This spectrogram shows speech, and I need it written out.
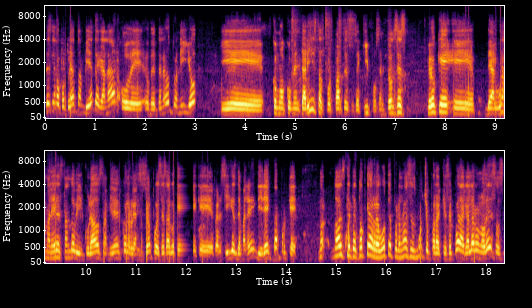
tienen la oportunidad también de ganar o de, tener otro anillo eh, como comentaristas por parte de sus equipos. Entonces, creo que eh, de alguna manera estando vinculados también con la organización, pues es algo que, persigues de manera indirecta porque no, es que te toque de rebote, pero no haces mucho para que se pueda ganar uno de esos.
